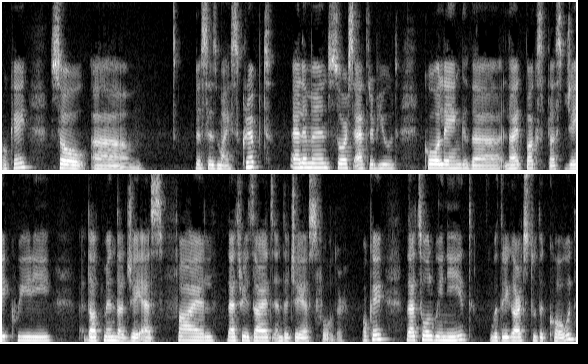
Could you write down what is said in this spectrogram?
Okay, so um, this is my script element, source attribute, calling the lightbox plus jquery.min.js file that resides in the JS folder. Okay, that's all we need with regards to the code.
